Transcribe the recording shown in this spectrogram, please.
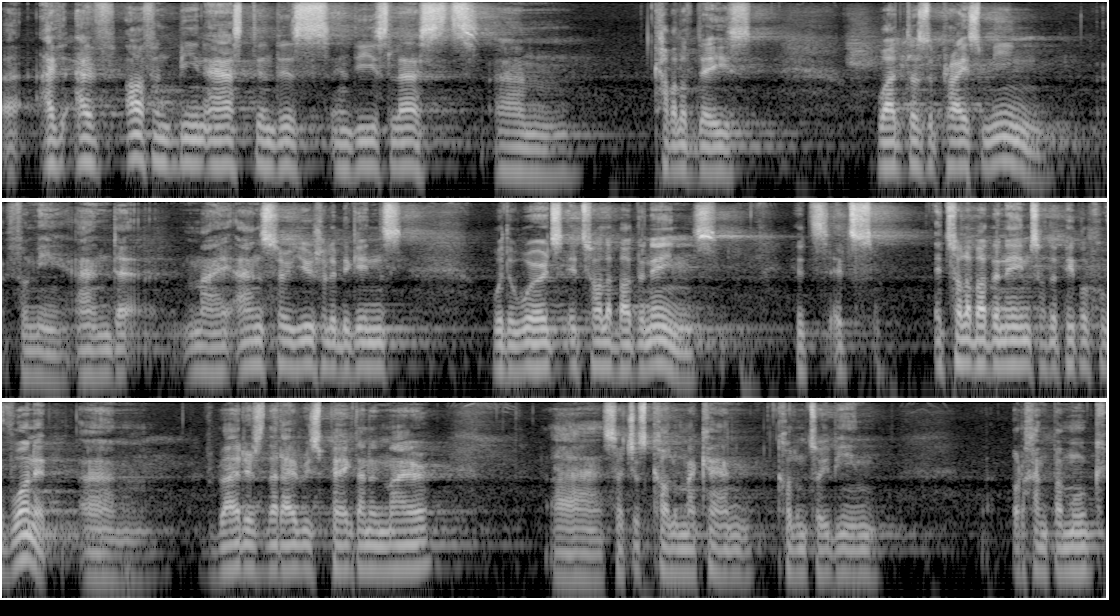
Uh, I've, I've, often been asked in, this, in these last um, couple of days, what does the prize mean for me? And uh, my answer usually begins with the words, it's all about the names. It's, it's, it's all about the names of the people who've won it. Um, writers that I respect and admire, uh, such as Colum McCann, Colm Toibin, Orhan Pamuk,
